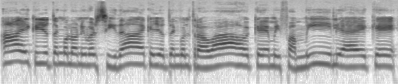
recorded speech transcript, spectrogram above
Ay, que yo tengo la universidad, que yo tengo el trabajo, que mi familia, es que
